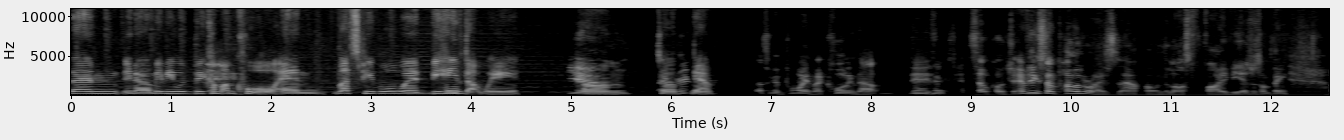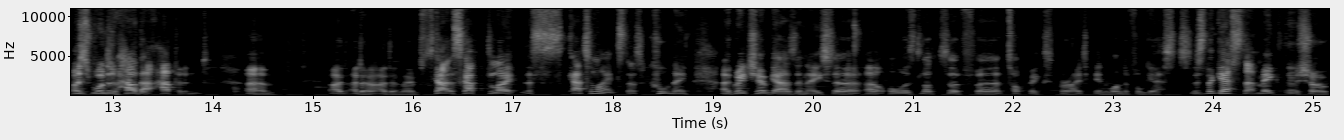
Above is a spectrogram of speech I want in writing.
Then you know maybe it would become uncool, and less people would behave that way. yeah. Um. So yeah. that's a good point about calling that the Mhm. cell culture. Everything's so polarized now in the last five years or something. I just wondered how that happened. Um, I, I don't I don't know. Scat, Scatolite, uh, Scatolites, that's a cool name. A great show, Gaz and Asa. Uh, always lots of uh, topics, variety, and wonderful guests. It's the guests that make the show.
